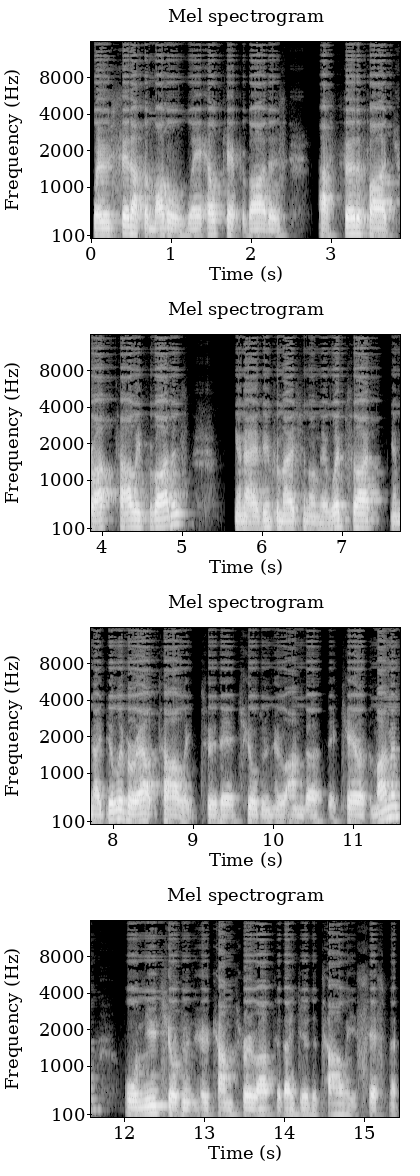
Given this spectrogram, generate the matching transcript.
where we've set up a model where healthcare providers are certified TALI providers and they have information on their website and they deliver out TALI to their children who are under their care at the moment or new children who come through after they do the TALI assessment.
